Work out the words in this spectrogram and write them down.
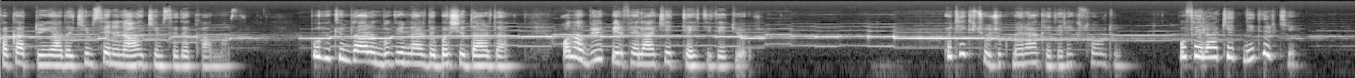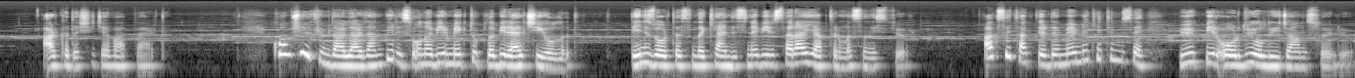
Fakat dünyada kimsenin ahı kimsede kalmaz. Bu hükümdarın bugünlerde başı darda, ona büyük bir felaket tehdit ediyor. Öteki çocuk merak ederek sordu. Bu felaket nedir ki? Arkadaşı cevap verdi. Komşu hükümdarlardan birisi ona bir mektupla bir elçi yolladı. Deniz ortasında kendisine bir saray yaptırmasını istiyor. Aksi takdirde memleketimize büyük bir ordu yollayacağını söylüyor.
